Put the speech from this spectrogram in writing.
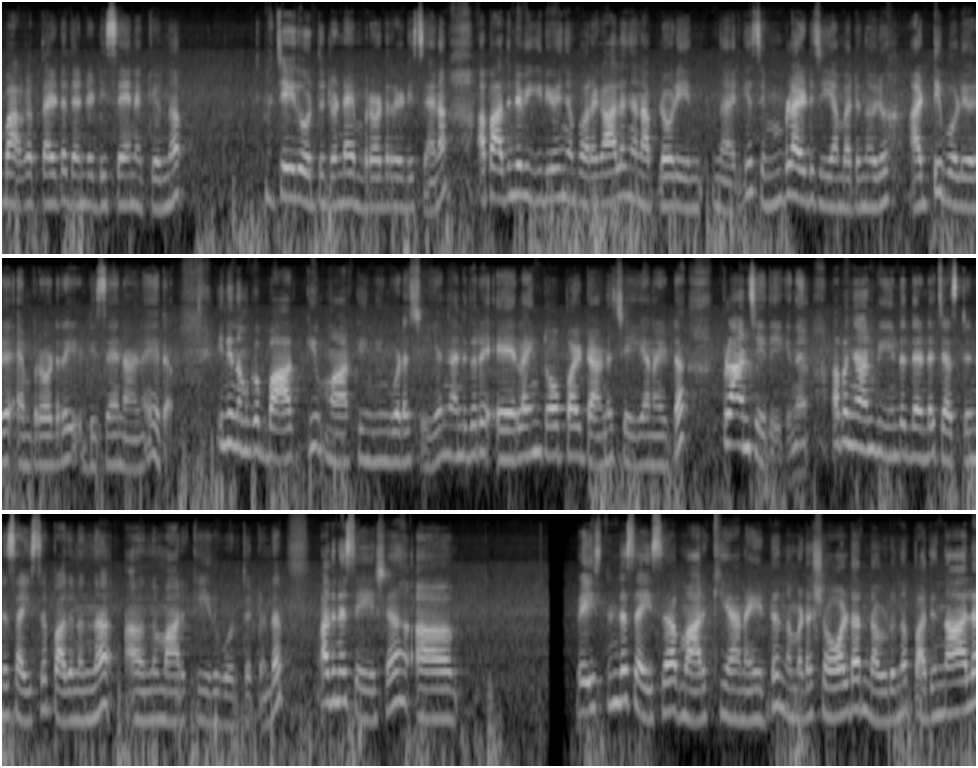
ഭാഗത്തായിട്ട് ഇതിന്റെ ഡിസൈനൊക്കെ ഒന്ന് ചെയ്ത് കൊടുത്തിട്ടുണ്ട് എംബ്രോയ്ഡറി ഡിസൈനോ. അപ്പോൾ അതിന്റെ വീഡിയോ ഞാൻ പുറകാലം ഞാൻ അപ്ലോഡ് ചെയ്യുന്നതായിരിക്കും. സിമ്പിളായിട്ട് ചെയ്യാൻ പറ്റുന്ന ഒരു അടിപൊളി ഒരു എംബ്രോയ്ഡറി ഡിസൈനാണ് ഇത്. ഇനി നമുക്ക് ബാക്കി മാർക്കിങ്ങും കൂടെ ചെയ്യാം. ഞാനിതൊരു എ ലൈൻ ടോപ്പായിട്ടാണ് ചെയ്യാനായിട്ട് പ്ലാൻ ചെയ്തിരിക്കുന്നത് അപ്പോൾ ഞാൻ വീണ്ടും തേണ്ട ചെസ്റ്റിന്റെ സൈസ് പതിനൊന്ന് ഒന്ന് മാർക്ക് ചെയ്ത് കൊടുത്തിട്ടുണ്ട്. അതിന് ശേഷം ആ, വേസ്റ്റിന്റെ സൈസ് മാർക്ക് ചെയ്യാനായിട്ട് നമ്മുടെ ഷോൾഡറിന്റെ അവിടെ നിന്ന് പതിനാല്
